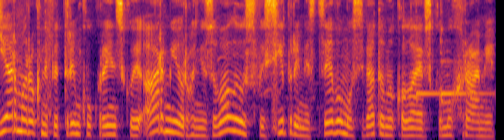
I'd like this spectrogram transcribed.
ярмарок на підтримку української армії організували у Свисі при місцевому Свято-Миколаївському храмі.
